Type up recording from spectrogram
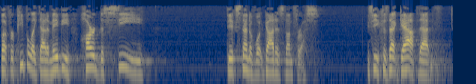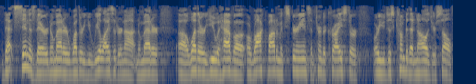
But for people like that, it may be hard to see the extent of what God has done for us. You see, because that gap, that that sin is there no matter whether you realize it or not, no matter uh, whether you have a, a rock bottom experience and turn to Christ or, or you just come to that knowledge yourself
